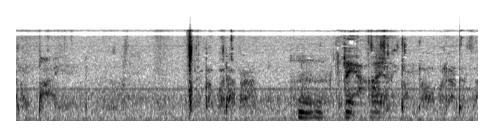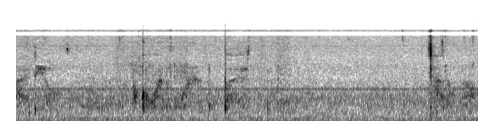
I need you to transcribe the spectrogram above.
I don't buy it. But whatever. Mm, yeah, I I just don't know what other side deals are going on, but I don't know.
